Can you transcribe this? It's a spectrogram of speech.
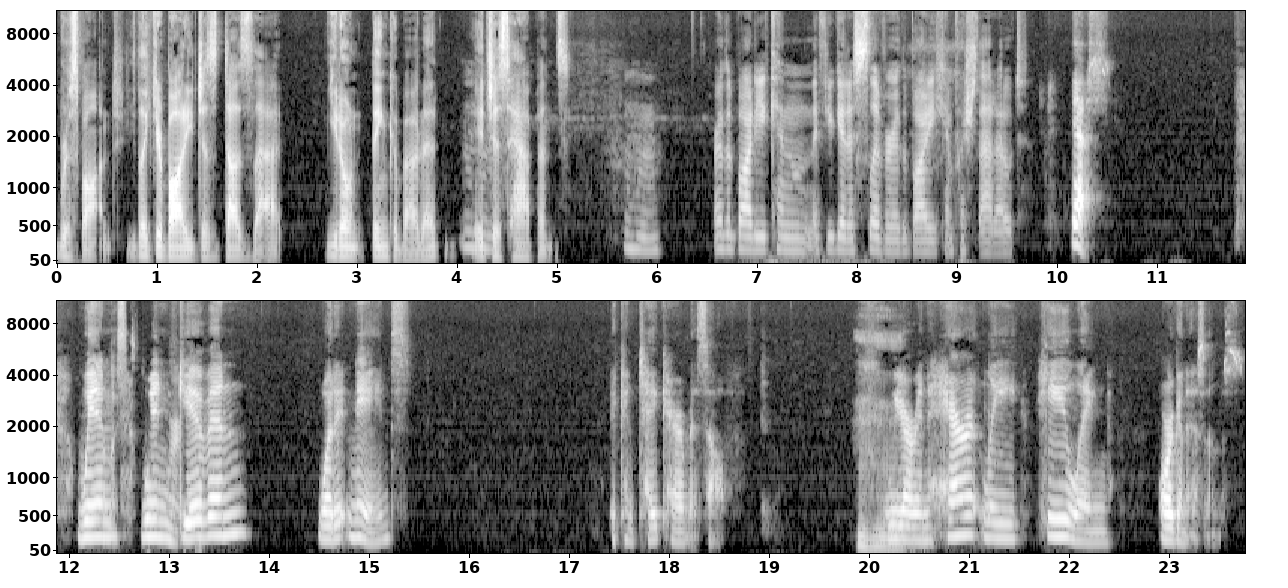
respond. Like your body just does that you don't think about it mm-hmm. it just happens mm-hmm. or the body can if you get a sliver the body can push that out yes when when given what it needs it can take care of itself mm-hmm. we are inherently healing organisms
